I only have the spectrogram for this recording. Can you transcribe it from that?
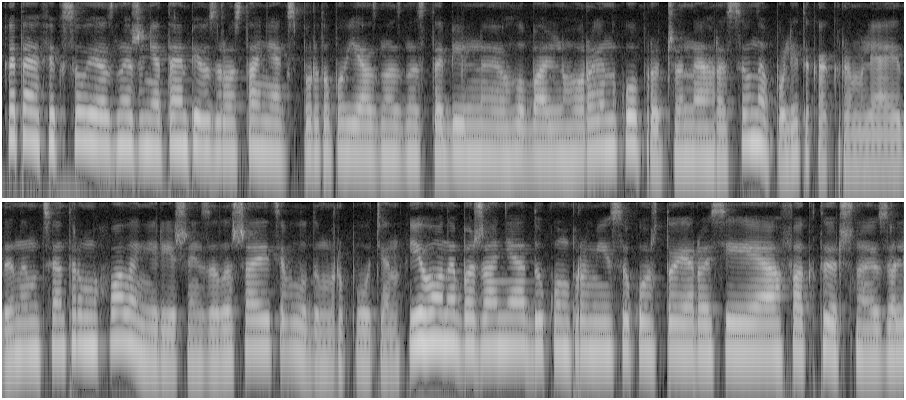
Китай фіксує зниження темпів зростання експорту пов'язане з нестабільною глобального ринку. Причини агресивна політика Кремля. Єдиним центром ухвалення рішень залишається Володимир Путін. Його небажання до компромісу коштує Росія фактичної ізоляції,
